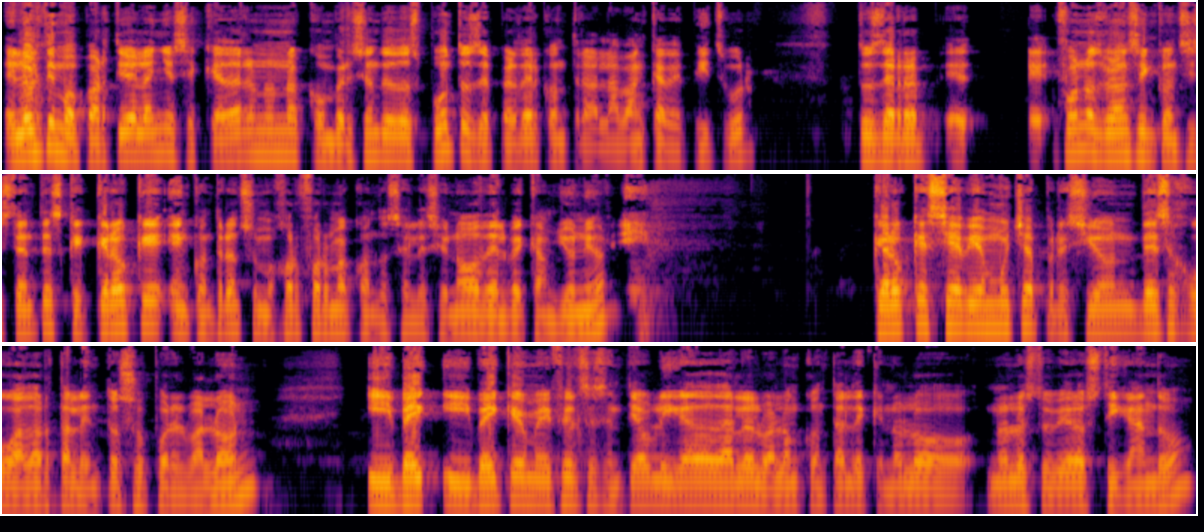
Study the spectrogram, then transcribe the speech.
el último partido del año se quedaron en una conversión de dos puntos de perder contra la banca de Pittsburgh. Entonces, de eh, eh, fue unos Browns inconsistentes que creo que encontraron su mejor forma cuando se lesionó Del Beckham Jr. Creo que sí había mucha presión de ese jugador talentoso por el balón y, Baker Mayfield se sentía obligado a darle el balón con tal de que no lo, no lo estuviera hostigando.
